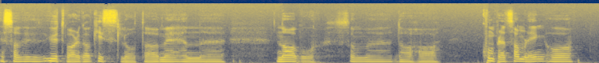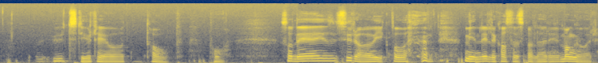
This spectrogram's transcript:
utvalg av Kiss-låter med en uh, nabo som uh, da har komplett samling og utstyr til å ta opp på. Så det surra og gikk på min lille kassespiller i mange år.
